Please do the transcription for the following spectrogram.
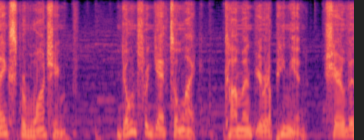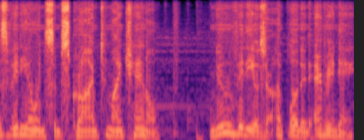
Thanks for watching. Don't forget to like, comment your opinion, share this video and subscribe to my channel. New videos are uploaded every day.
